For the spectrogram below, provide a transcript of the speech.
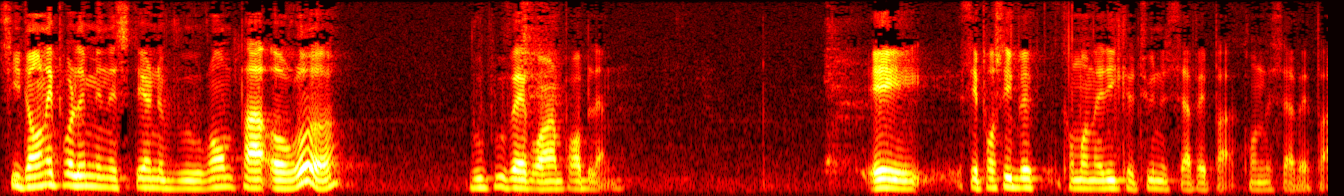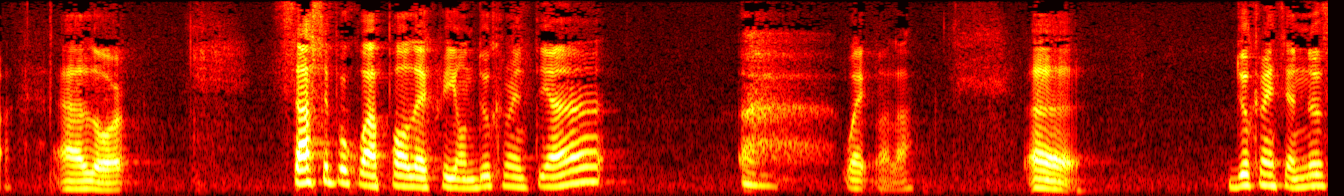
Si donner pour le ministère ne vous rend pas heureux, vous pouvez avoir un problème. Et c'est possible, comme on a dit, que tu ne savais pas, qu'on ne savait pas. Alors, ça c'est pourquoi Paul écrit en 2 Corinthiens, oui, voilà, 2 euh, Corinthiens 9,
